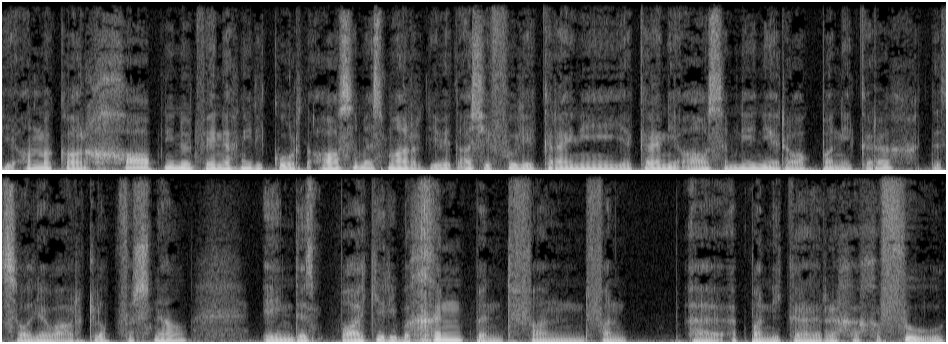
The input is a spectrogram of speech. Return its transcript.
die aan mekaar gaap nie noodwendig nie die kort asem is maar jy weet as jy voel jy kry nie jy kry nie asem nie en jy raak paniekerig dit sal jou hartklop versnel en dis baie keer die beginpunt van van uh, 'n uh, paniekerige gevoel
